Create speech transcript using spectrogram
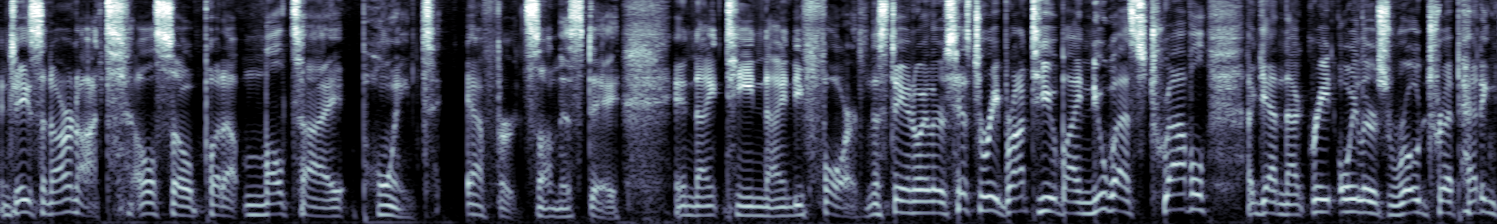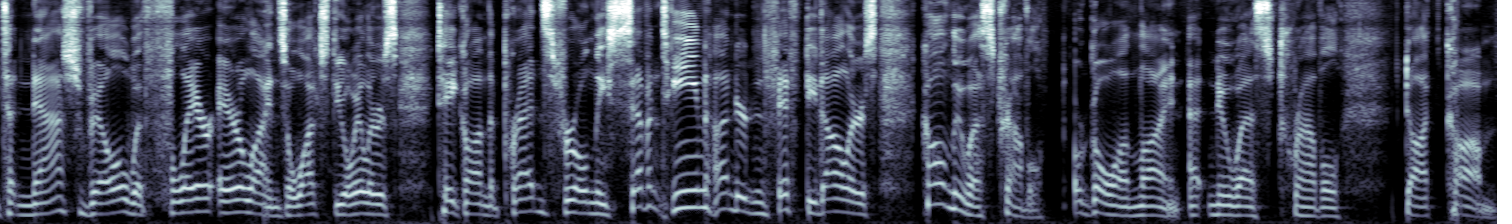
and Jason Arnott also put up multi point efforts on this day in 1994. This day in Oilers history brought to you by New West Travel. Again, that great Oilers road trip heading to Nashville with Flair Airlines. will watch the Oilers take on the Preds for only $1,750. Call New West Travel or go online at newwesttravel.com Com.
